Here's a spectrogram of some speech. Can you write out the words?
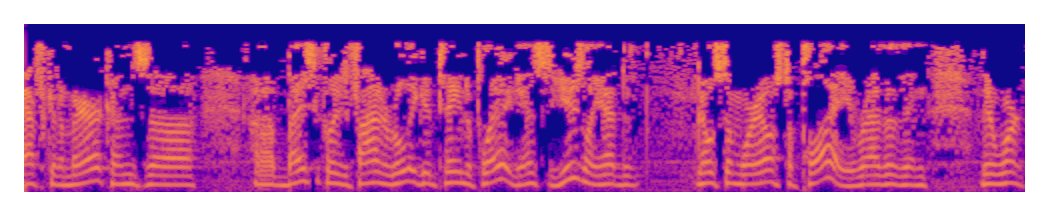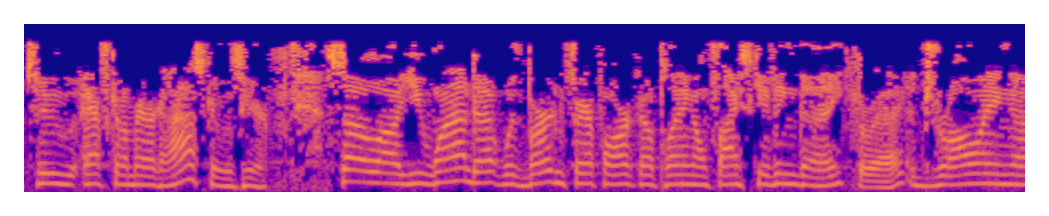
African Americans uh, uh, basically to find a really good team to play against usually had to go somewhere else to play rather than there weren't two African American high schools here so uh, you wind up with Byrd and Fair Park uh, playing on Thanksgiving Day Correct. drawing uh,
